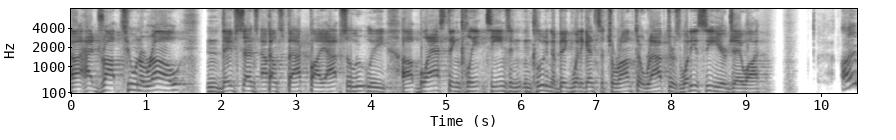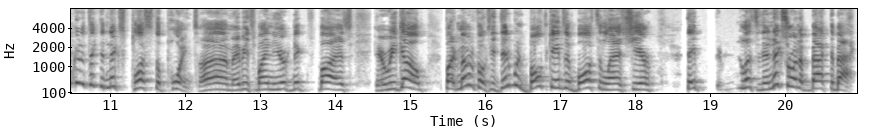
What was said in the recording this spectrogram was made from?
uh, had dropped two in a row. They've since bounced back by absolutely uh, blasting teams, in- including a big win against the Toronto Raptors. What do you see here, JY? I'm going to take the Knicks plus the points. Uh, maybe it's my New York Knicks bias. Here we go. But remember, folks, they did win both games in Boston last year. They listen. The Knicks are on a back-to-back,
